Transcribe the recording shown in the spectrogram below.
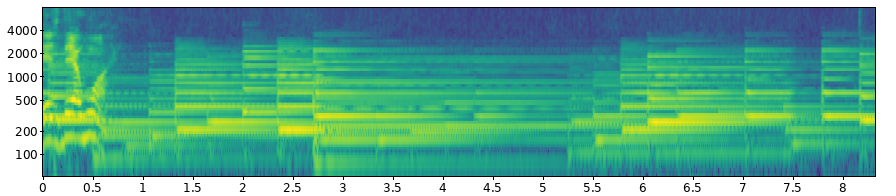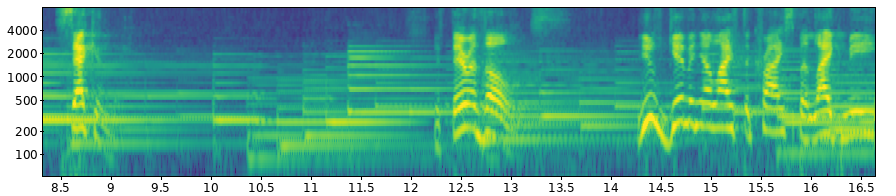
Is there one? Secondly, if there are those, you've given your life to Christ, but like me,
